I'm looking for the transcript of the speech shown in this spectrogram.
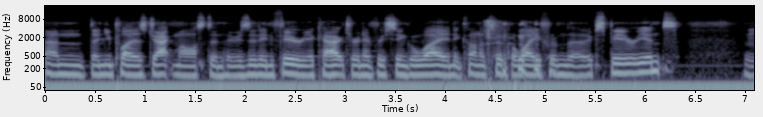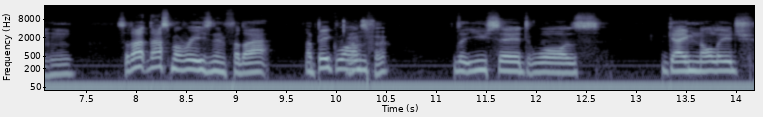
And then you play as Jack Marston, who is an inferior character in every single way, and it kind of took away from the experience. Mm-hmm. So that that's my reasoning for that. A big one that you said was game knowledge.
